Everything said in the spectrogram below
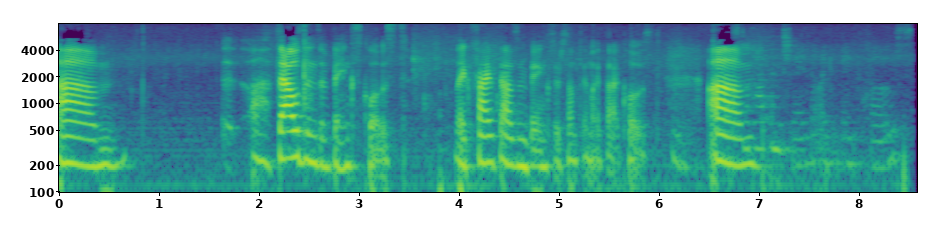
Um, uh, thousands of banks closed, like 5,000 banks or something like that closed. Um, happen today that like a bank closed.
